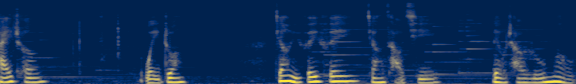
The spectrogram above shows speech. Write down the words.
台城，伪装。江雨霏霏，江草齐，六朝如梦，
